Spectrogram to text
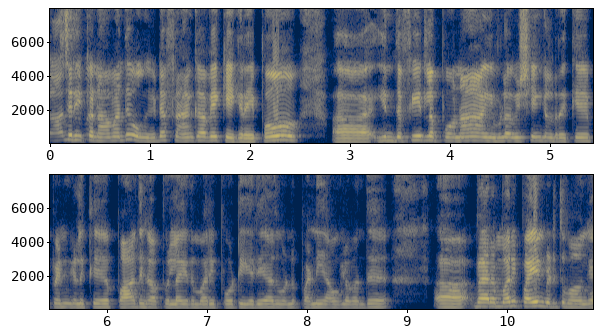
சரி இப்ப நான் வந்து உங்ககிட்ட ஃப்ராங்காவே கேட்கிறேன். இப்போ இந்த ஃபீல்ட்ல போனா இவ்ளோ விஷயங்கள் இருக்கு. பெண்களுக்கு பாதுகாப்பு இல்ல. இது மாரி போட்டு எதையாவது ஒண்ணு பண்ணி அவங்கள வந்து அ வேற மாரி பயன்படுத்துவாங்க.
